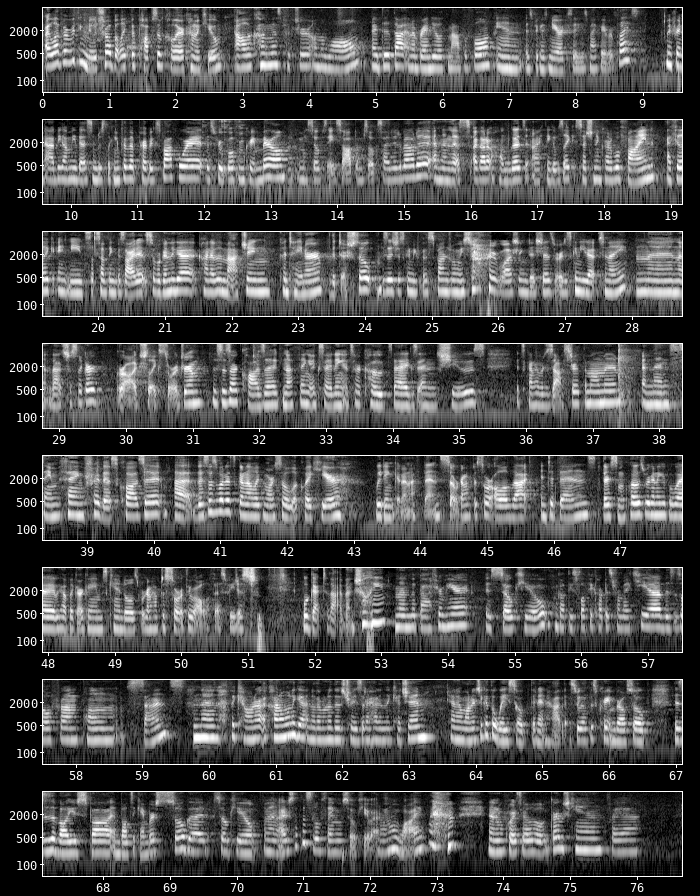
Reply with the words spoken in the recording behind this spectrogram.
I love everything neutral, but like the pops of color are kind of cute. Alec hung this picture on the wall. I did that in a brand deal with Mapiful, and it's because New York City is my favorite place. My friend Abby got me this. I'm just looking for the perfect spot for it. This fruit bowl from Crate Barrel. My soap's Aesop. I'm so excited about it. And then this, I got it at Home Goods and I think it was like such an incredible find. I feel like it needs something beside it. So we're gonna get kind of a matching container for the dish soap. This is just gonna be for the sponge when we start washing dishes. We're just gonna eat out tonight. And then that's just like our garage like storage room. This is our closet. Nothing exciting. It's our coats, bags, and shoes. It's kind of a disaster at the moment. And then same thing for this closet. Uh, this is what it's gonna like more so look like here. We didn't get enough bins, so we're gonna have to sort all of that into bins. There's some clothes we're gonna give away. We have like our games, candles. We're gonna have to sort through all of this. We just, we'll get to that eventually. And then the bathroom here is so cute. We got these fluffy carpets from Ikea. This is all from Home Sense. And then the counter, I kind of want to get another one of those trays that I had in the kitchen. And I wanted to get the Way soap, they didn't have it. So we got this Crate and Barrel soap. This is a Voluspa in Baltic Amber. So good, so cute. And then I just thought this little thing was so cute. I don't know why. and of course our little garbage can, Freya,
